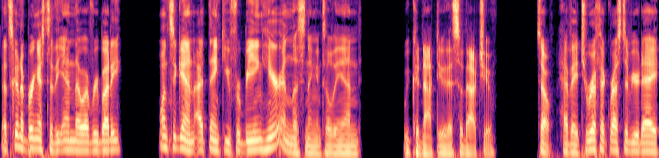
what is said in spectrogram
That's going to bring us to the end, though, everybody. Once again, I thank you for being here and listening until the end. We could not do this without you. So have a terrific rest of your day,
